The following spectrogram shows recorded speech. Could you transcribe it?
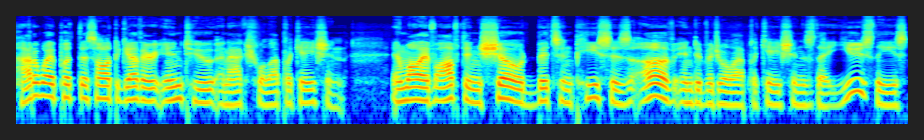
how do I put this all together into an actual application? And while I've often showed bits and pieces of individual applications that use these,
